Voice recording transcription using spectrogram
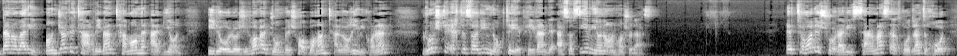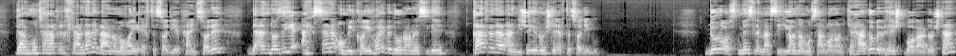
بنابراین آنجا که تقریبا تمام ادیان ایدئولوژی ها و جنبش ها با هم تلاقی می کنند رشد اقتصادی نقطه پیوند اساسی میان آنها شده است. اتحاد شوروی سرمست از قدرت خود در متحقق کردن برنامه های اقتصادی پنج ساله به اندازه اکثر آمریکایی های به دوران رسیده غرق در اندیشه رشد اقتصادی بود. درست مثل مسیحیان و مسلمانان که هر دو به بهشت باور داشتند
